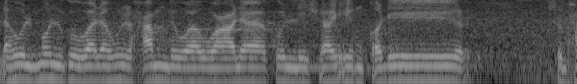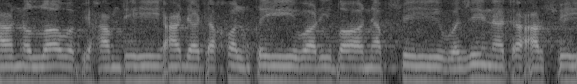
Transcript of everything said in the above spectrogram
له الملك وله الحمد وهو على كل شيء قدير سبحان الله وبحمده عدد خلقه ورضا نفسه وزينة عرشه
